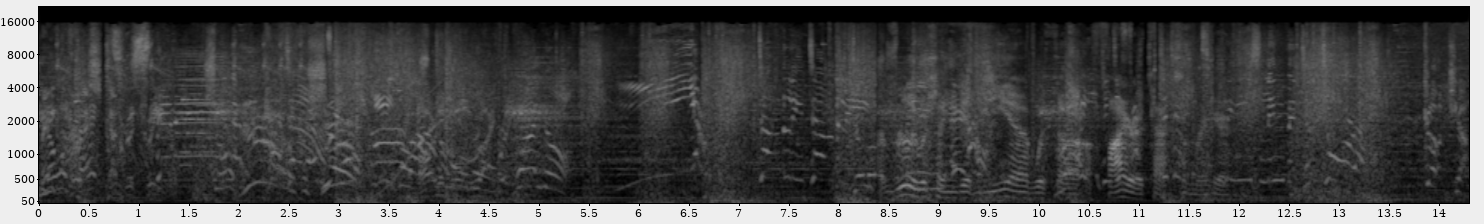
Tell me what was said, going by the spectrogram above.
Make haste and retreat. For sure. Are you all right? Why not? Dumbly, dumbly. I really wish I could get Nia with uh, a fire attack somewhere here. Please leave it to Tora. Gotcha.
